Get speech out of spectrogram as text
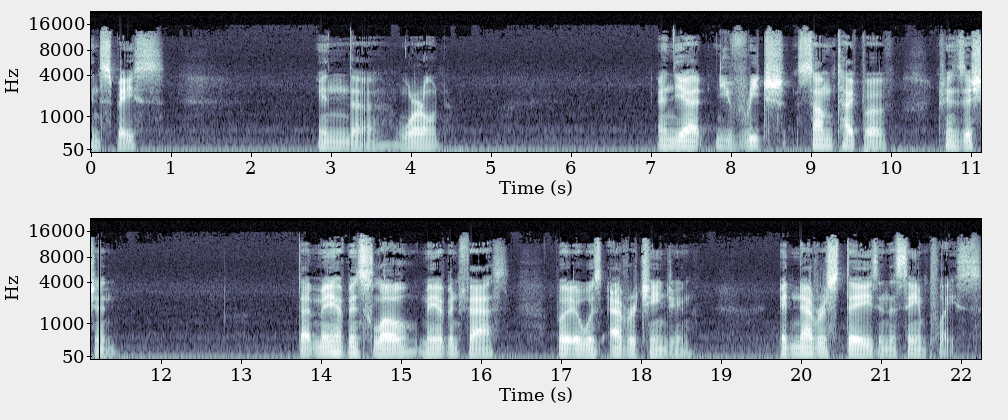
in space in the world. And yet you've reached some type of transition that may have been slow, may have been fast, but it was ever changing. It never stays in the same place.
